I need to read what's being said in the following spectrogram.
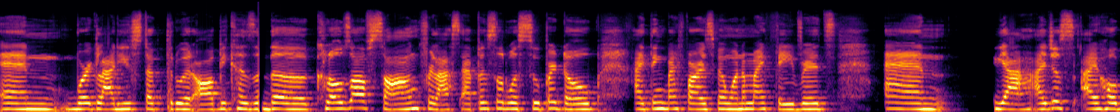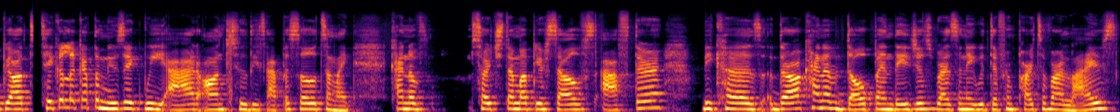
And we're glad you stuck through it all because the close off song for last episode was super dope. I think by far it's been one of my favorites. And yeah, I just, I hope y'all take a look at the music we add onto these episodes and like kind of search them up yourselves after because they're all kind of dope and they just resonate with different parts of our lives.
